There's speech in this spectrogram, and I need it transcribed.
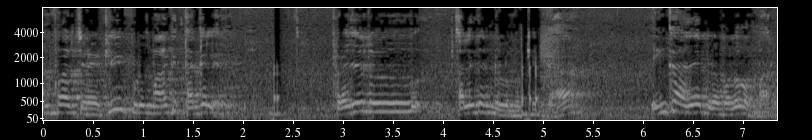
అన్ఫార్చునేట్లీ ఇప్పుడు మనకి తగ్గలేదు. ప్రజలు తల్లిదండ్రులు ముఖ్యంగా ఇంకా అదే భ్రమలో ఉన్నారు.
